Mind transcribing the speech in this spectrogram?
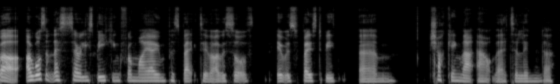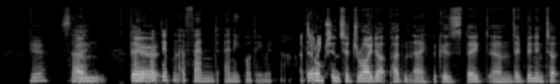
but I wasn't necessarily speaking from my own perspective. I was sort of, it was supposed to be um, chucking that out there to Lynda. yeah, So um, I hope their I didn't offend anybody with that. Their right. options had dried up, hadn't they? Because they'd um, they'd been in touch.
